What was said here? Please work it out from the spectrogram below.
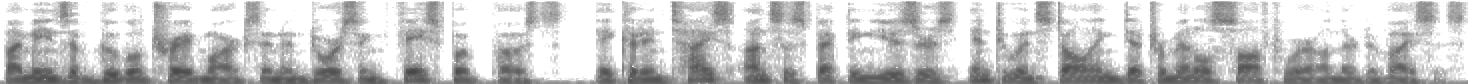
By means of Google trademarks and endorsing Facebook posts, they could entice unsuspecting users into installing detrimental software on their devices.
